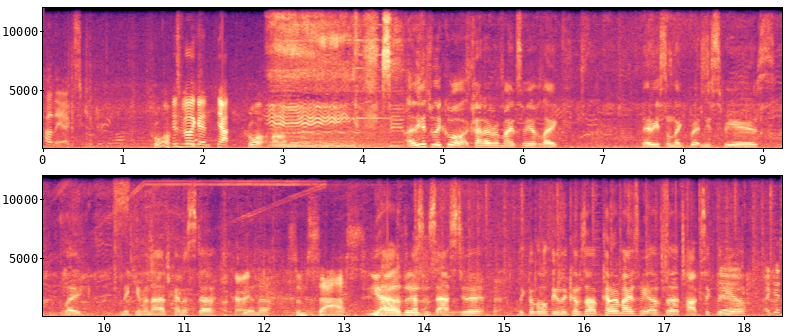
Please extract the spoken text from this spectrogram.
how they executed it well. Cool. It was really good. Yeah. Cool. Um, I think it's really cool. It kind of reminds me of like maybe some like Britney Spears, like Nicki Minaj kind of stuff. Okay. You know? Some sass. You yeah, know, got some sass to it. Like the little thing that comes up kind of reminds me of the Toxic video I guess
